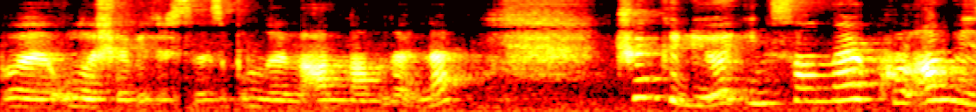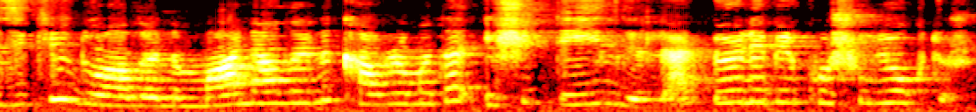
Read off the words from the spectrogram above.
e, ulaşabilirsiniz bunların anlamlarına. Çünkü diyor insanlar Kur'an ve zikir dualarının manalarını kavramada eşit değildirler. Böyle bir koşul yoktur.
